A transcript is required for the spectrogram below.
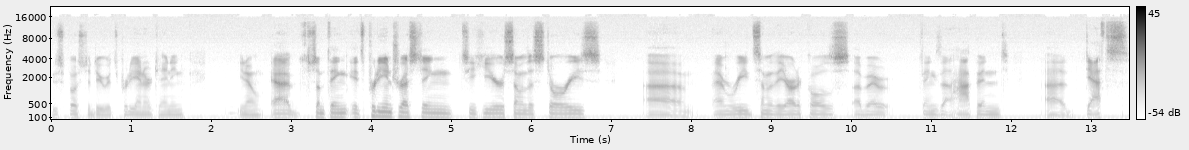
Is supposed to do. It's pretty entertaining. You know, uh, something. It's pretty interesting to hear some of the stories, um, and read some of the articles about things that happened, uh, deaths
